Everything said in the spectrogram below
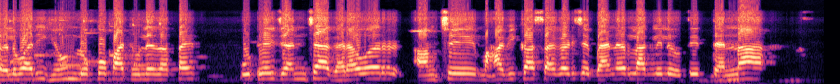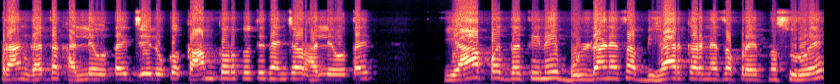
तलवारी घेऊन लोक पाठवले जात आहेत. कुठे ज्यांच्या घरावर आमचे महाविकास आघाडीचे बॅनर लागलेले होते त्यांना प्राणघातक हल्ले होत आहेत. जे लोक काम करत होते त्यांच्यावर हल्ले होत आहेत. या पद्धतीने बुलढाण्याचा बिहार करण्याचा प्रयत्न सुरू आहे.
